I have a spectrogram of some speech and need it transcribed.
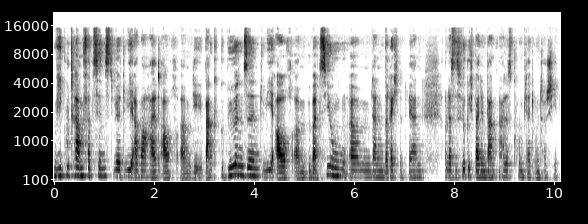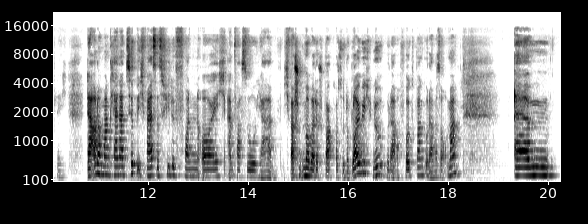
wie Guthaben verzinst wird, wie aber halt auch ähm, die Bankgebühren sind, wie auch ähm, Überziehungen ähm, dann berechnet werden. Und das ist wirklich bei den Banken alles komplett unterschiedlich. Da auch noch mal ein kleiner Tipp. Ich weiß, dass viele von euch einfach so, ja, ich war schon immer bei der Sparkasse oder ich, ne? oder auch Volksbank oder was auch immer. Ähm,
